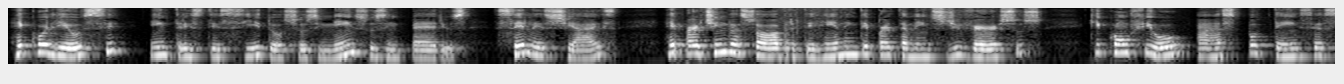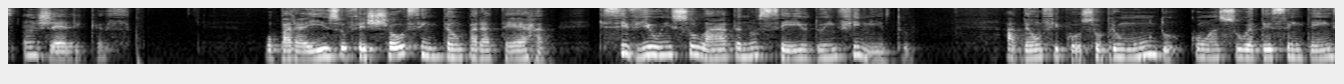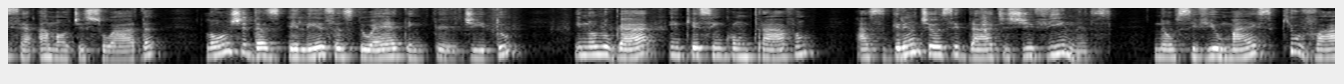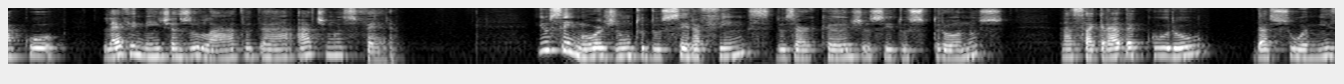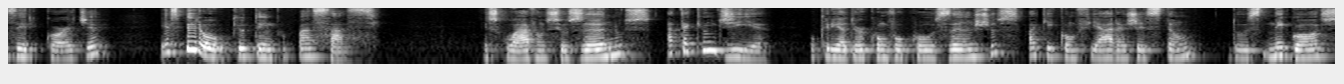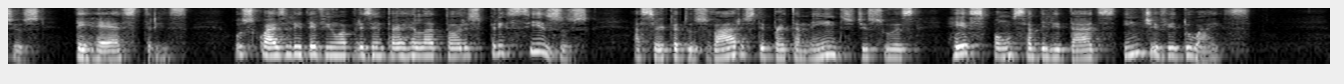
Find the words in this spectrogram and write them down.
recolheu-se, entristecido aos seus imensos impérios celestiais, repartindo a sua obra terrena em departamentos diversos que confiou às potências angélicas. O paraíso fechou-se então para a terra, que se viu insulada no seio do infinito. Adão ficou sobre o mundo com a sua descendência amaldiçoada, longe das belezas do Éden perdido, e no lugar em que se encontravam as grandiosidades divinas, não se viu mais que o vácuo levemente azulado da atmosfera. E o Senhor, junto dos serafins, dos arcanjos e dos tronos, na sagrada coroa da sua misericórdia, esperou que o tempo passasse. Escoavam-se os anos até que um dia o Criador convocou os anjos a que confiara a gestão dos negócios terrestres, os quais lhe deviam apresentar relatórios precisos acerca dos vários departamentos de suas responsabilidades individuais.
